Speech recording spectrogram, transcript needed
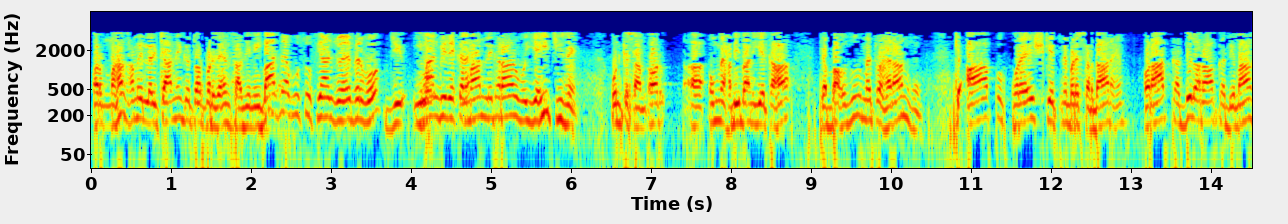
اور محض ہمیں للچانے کے طور پر ذہن سازی نہیں۔ بعد میں ابو سفیان جو ہے پھر وہ جی ایمان بھی لے کر ایمان لے کر آئے وہ یہی چیزیں ان کے سامنے اور ام حبیبہ نے یہ کہا کہ ابا حضور میں تو حیران ہوں کہ آپ قریش کے اتنے بڑے سردار ہیں اور آپ کا دل اور آپ کا دماغ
